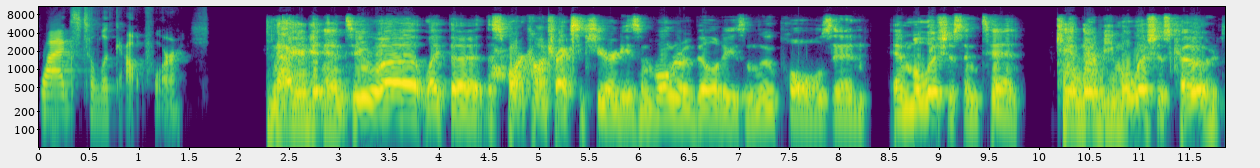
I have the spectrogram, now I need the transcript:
flags to look out for? Now you're getting into uh, like the the smart contract securities and vulnerabilities and loopholes and and malicious intent. Can there be malicious code?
